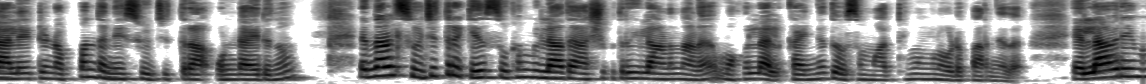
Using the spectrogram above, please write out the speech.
ലാലേട്ടനൊപ്പം തന്നെ സുചിത്ര ഉണ്ടായിരുന്നു. എന്നാൽ സുചിത്രയ്ക്ക് സുഖമില്ലാതെ ആശുപത്രിയിലാണെന്നാണ് മോഹൻലാൽ കഴിഞ്ഞ ദിവസം മാധ്യമങ്ങളോട് പറഞ്ഞത്. എല്ലാവരെയും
